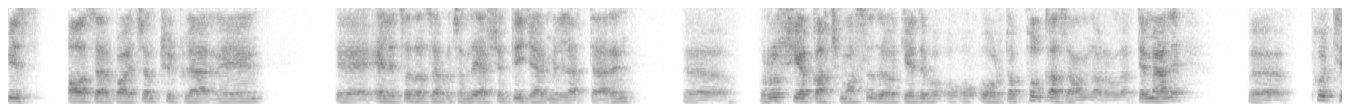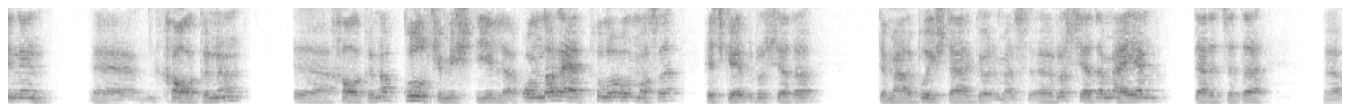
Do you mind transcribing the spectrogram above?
biz Azərbaycan türklərinin, e, eləcə də Azərbaycanda yaşayan digər millətlərin e, Rusiya qaçmasıdır, gedib orada pul qazanırlar onlar. Deməli, e, Putinin e, xalqının e, xalqına qul kimi işləyirlər. Onlar əgər pulu olmasa heç kim Rusiyada deməli bu işləri görməz. E, Rusiyada müəyyən dərəcədə e,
